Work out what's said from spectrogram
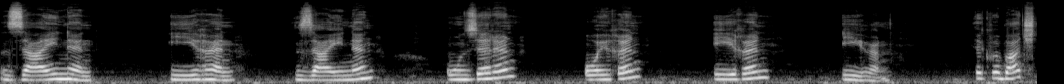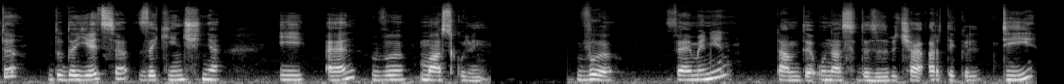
seinen, ihren, seinen, unseren, euren, ihren, ihren. Як ви бачите, додається закінчення і «н» в маскулін. В feminine, там, де у нас іде зазвичай артикль «die»,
